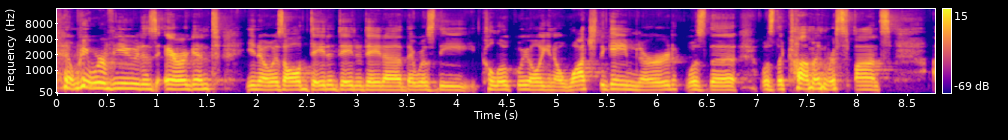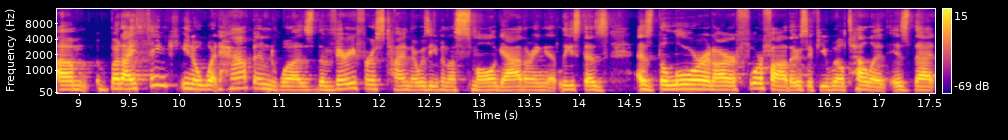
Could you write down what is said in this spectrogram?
we were viewed as arrogant, you know, as all data, data, data. There was the colloquial, you know, watch the game, nerd was the was the common response. Um, but I think you know what happened was the very first time there was even a small gathering, at least as as the lore and our forefathers, if you will, tell it, is that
